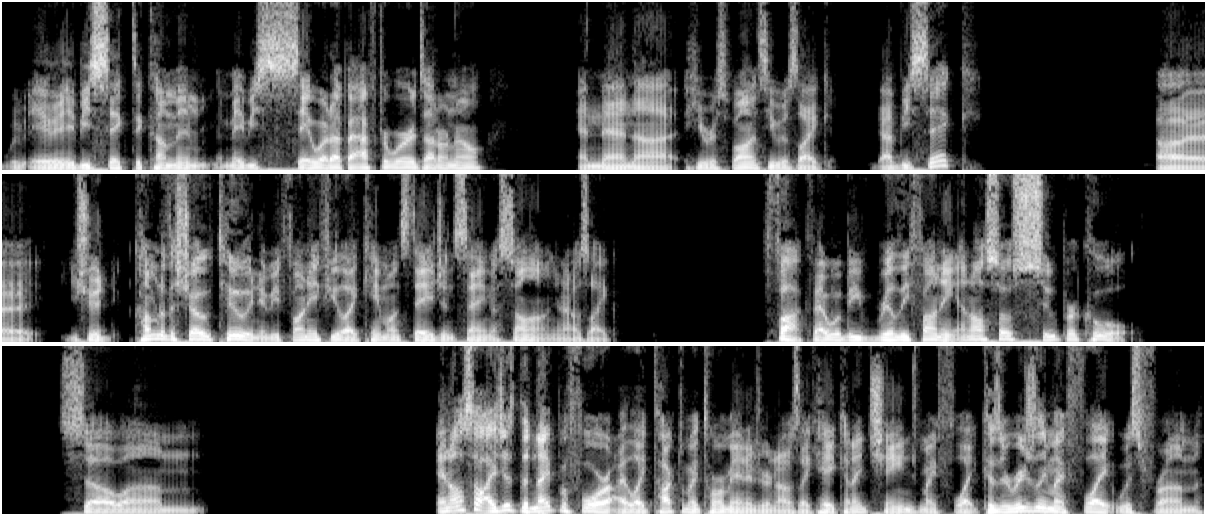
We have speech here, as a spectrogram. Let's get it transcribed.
would it'd be sick to come in, maybe say what up afterwards. I don't know. And then uh, he responds, he was like, "That'd be sick. Uh, you should come to the show too, and it'd be funny if you like came on stage and sang a song." And I was like, "Fuck, that would be really funny and also super cool." So, um, and also, I just the night before I like talked to my tour manager and I was like, "Hey, can I change my flight?" Because originally my flight was from,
